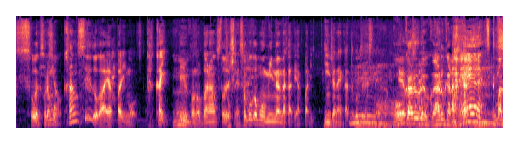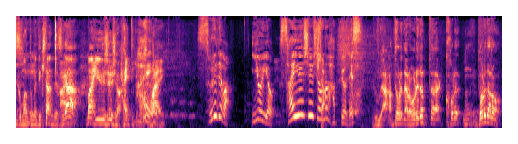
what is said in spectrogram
そうです。これもう完成度がやっぱりもう高いっていうこのバランスとですね、そこがもうみんなの中でやっぱりいいんじゃないかってことですね、ボーカル力があるからね、うまくまとめてきたんですが、まあ優秀賞入ってきました。はいそれではいよいよ最優秀賞の発表です。うわどれだろう？俺だったらこれ、うん、どれだろ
